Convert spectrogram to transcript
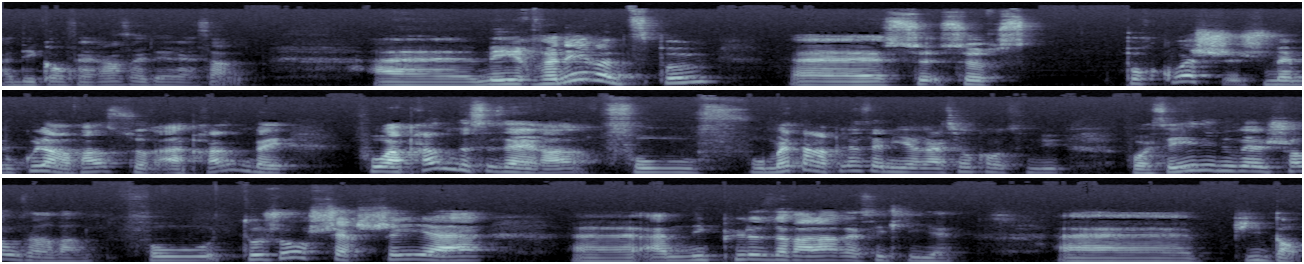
à des conférences intéressantes. Euh, mais revenir un petit peu euh, sur, pourquoi je, mets beaucoup d'emphase sur apprendre, ben faut apprendre de ses erreurs, faut faut mettre en place l'amélioration continue, faut essayer des nouvelles choses en vente, faut toujours chercher à euh, amener plus de valeur à ses clients. Puis bon,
